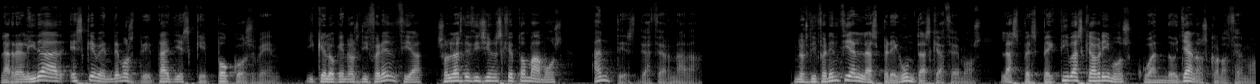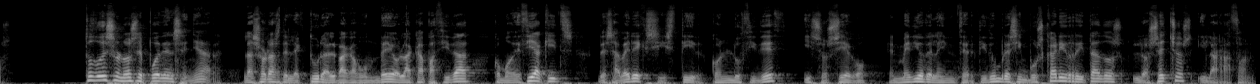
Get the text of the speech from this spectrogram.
La realidad es que vendemos detalles que pocos ven, y que lo que nos diferencia son las decisiones que tomamos antes de hacer nada. Nos diferencian las preguntas que hacemos, las perspectivas que abrimos cuando ya nos conocemos. Todo eso no se puede enseñar. Las horas de lectura, el vagabundeo, la capacidad, como decía Keats, de saber existir con lucidez y sosiego en medio de la incertidumbre sin buscar irritados los hechos y la razón.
